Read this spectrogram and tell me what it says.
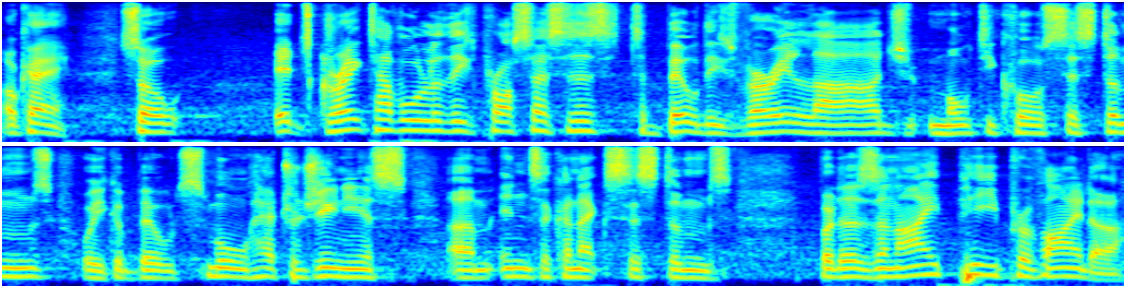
Okay, so it's great to have all of these processes to build these very large multi-core systems, or you could build small heterogeneous um, interconnect systems. But as an IP provider,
